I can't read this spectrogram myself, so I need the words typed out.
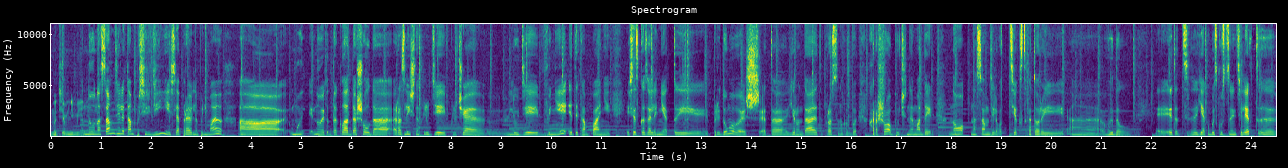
но тем не менее. Ну, на самом деле, там посередине, если я правильно понимаю, а, мы, ну, этот доклад дошел до различных людей, включая э, людей вне этой компании, и все сказали, нет, ты придумываешь, это ерунда, это просто, ну, как бы хорошо обученная модель. Но, на самом деле, вот текст, который а, выдал этот э, якобы искусственный интеллект э,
